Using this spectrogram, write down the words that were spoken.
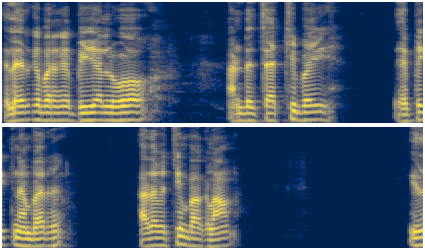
இதில் இருக்க பாருங்கள் BLO and search by EPIC number அதை வச்சும் பார்க்கலாம். இது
